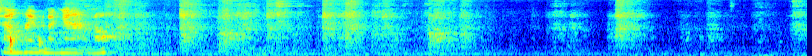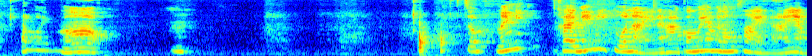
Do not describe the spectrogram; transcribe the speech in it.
ช่างให้พนักงานเนาะอร่อยมาก จะไม่มีใครไม่มีตัวไหนนะคะ ก็ไม่ไม่ต้องใส่นะ อย่าง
